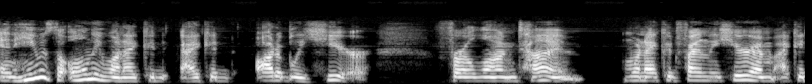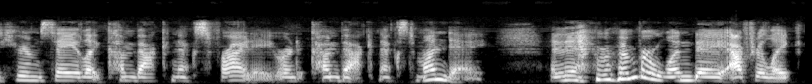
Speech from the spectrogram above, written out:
and he was the only one I could I could audibly hear for a long time when I could finally hear him, I could hear him say, like, come back next Friday or come back next Monday. And I remember one day after, like,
